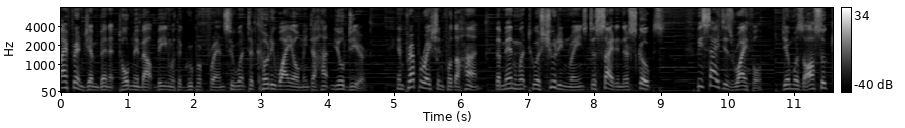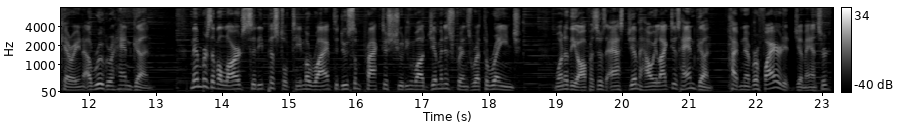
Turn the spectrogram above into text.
My friend Jim Bennett told me about being with a group of friends who went to Cody, Wyoming to hunt mule deer. In preparation for the hunt, the men went to a shooting range to sight in their scopes. Besides his rifle, Jim was also carrying a Ruger handgun. Members of a large city pistol team arrived to do some practice shooting while Jim and his friends were at the range. One of the officers asked Jim how he liked his handgun. I've never fired it, Jim answered.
